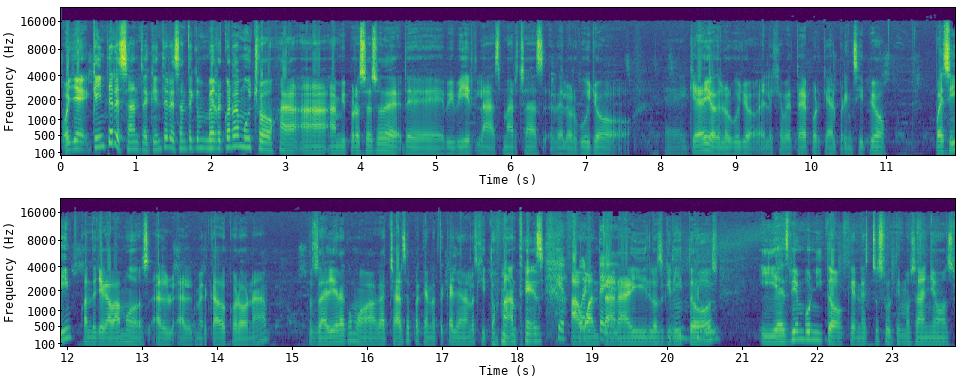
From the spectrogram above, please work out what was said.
Oye, qué interesante, qué interesante, que me recuerda mucho a, mi proceso de, vivir las marchas del orgullo eh, gay o del orgullo LGBT, porque al principio pues sí, cuando llegábamos al, mercado Corona, pues ahí era como agacharse para que no te cayeran los jitomates, aguantar ahí los gritos. Y es bien bonito que en estos últimos años,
